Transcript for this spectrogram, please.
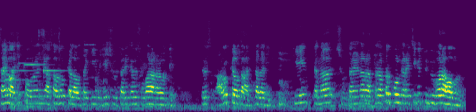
साहेब अजित पवारांनी असा आरोप केला होता की विजय शिवतारे ज्यावेळेस उभा राहणार होते त्यावेळेस आरोप केला होता अजितदादांनी की त्यांना शिवतारेंना रात्र रात्र फोन करायची की तुम्ही उभं राहावं म्हणून.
